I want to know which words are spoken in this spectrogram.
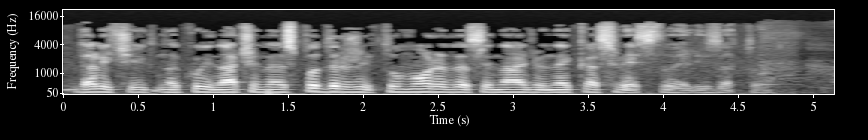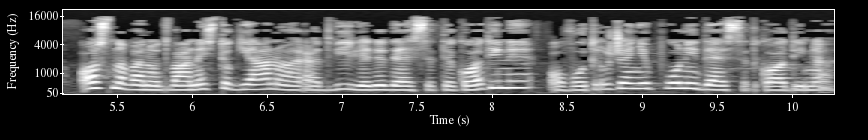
da li će na koji način da nas podrži, tu mora da se nađu neka sredstva ili za to. Osnovano 12. januara 2010. godine, ovo udruženje puni 10 godina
